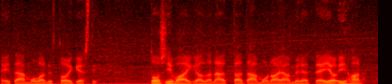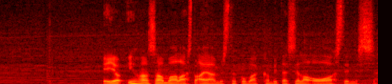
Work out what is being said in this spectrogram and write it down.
Ei tää mulla nyt oikeasti tosi vaikealta näyttää tää mun ajaminen, että ei ole ihan, ei ole ihan samanlaista ajamista kuin vaikka mitä siellä Austinissa.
